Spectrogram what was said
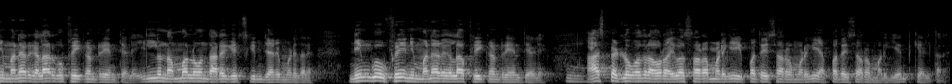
ನಿಮ್ಮ ಮನೆಯವ್ರಿಗೆ ಎಲ್ಲರಿಗೂ ಫ್ರೀ ಕಂಡ್ರಿ ಅಂತೇಳಿ. ಇಲ್ಲೂ ನಮ್ಮಲ್ಲಿ ಒಂದು ಆರೋಗ್ಯ ಸ್ಕೀಮ್ ಜಾರಿ ಮಾಡಿದ್ದಾರೆ. ನಿಮಗೂ ಫ್ರೀ ನಿಮ್ಮ ಮನೆಯವ್ರಿಗೆಲ್ಲ ಫ್ರೀ ಕಂಡ್ರಿ ಅಂತೇಳಿ. ಹಾಸ್ಪಿಟ್ಲಿಗೆ ಹೋದ್ರೆ ಅವ್ರು ಐವತ್ತು ಸಾವಿರ ಮಾಡಿಗೆ ಇಪ್ಪತ್ತೈದು ಸಾವಿರ ಮಾಡಿಗೆ ಎಪ್ಪತ್ತೈದು ಸಾವಿರ ಮಾಡಿಗೆ ಅಂತ ಕೇಳ್ತಾರೆ.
